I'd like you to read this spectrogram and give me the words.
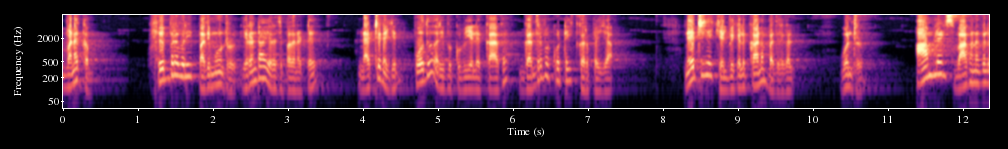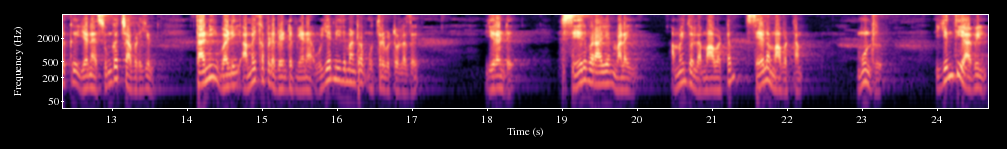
வணக்கம். பிப்ரவரி பதிமூன்று இரண்டாயிரத்தி பதினெட்டு நற்றினையின் பொது அறிவு குவியலுக்காக கந்தர்வக்கோட்டை கருப்பையா. நேற்றைய கேள்விகளுக்கான பதில்கள். ஒன்று ஆம்புலன்ஸ் வாகனங்களுக்கு என சுங்கச்சாவடியில் தனி வழி அமைக்கப்பட வேண்டும் என உயர்நீதிமன்றம் உத்தரவிட்டுள்ளது. இரண்டு சேர்வராயன் மலை அமைந்துள்ள மாவட்டம் சேலம் மாவட்டம். மூன்று இந்தியாவில்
